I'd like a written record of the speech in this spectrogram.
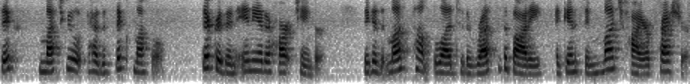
thick muscular has a thick muscle, thicker than any other heart chamber, because it must pump blood to the rest of the body against a much higher pressure.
